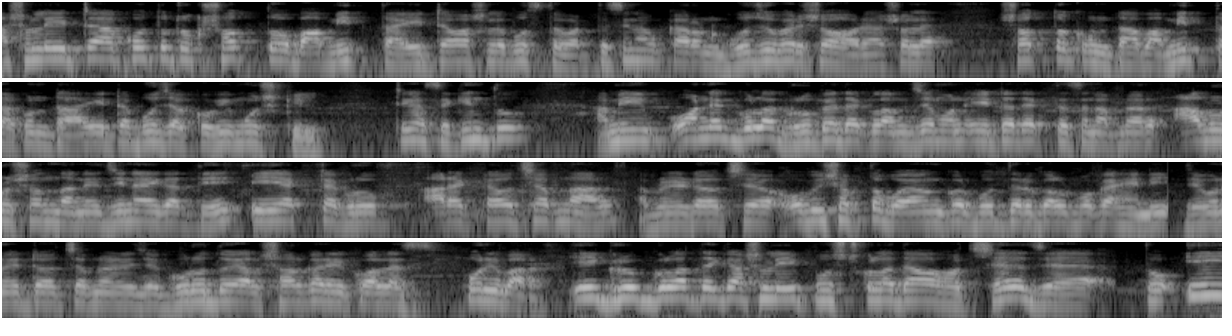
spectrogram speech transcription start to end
আসলে এটা কতটুকু সত্য বা মিথ্যা এটা আসলে বুঝতে পারতেছি না। কারণ গুজবের শহরে আসলে সত্য কোনটা বা মিথ্যা কোনটা, এটা বোঝা খুবই মুশকিল। ঠিক আছে? কিন্তু আমি অনেকগুলা গ্রুপে দেখলাম, যেমন এটা দেখতেছেন আপনার আলুর সন্ধানে জিনাইগাতি এই একটা গ্রুপ আর একটা হচ্ছে আপনার আপনার এটা হচ্ছে অভিশপ্ত ভয়ঙ্কর বুদ্ধের গল্প কাহিনী যেমন এটা হচ্ছে আপনার এই যে গুরুদয়াল সরকারি কলেজ পরিবার। এই গ্রুপগুলো থেকে আসলে এই পোস্টগুলো দেওয়া হচ্ছে যে, তো এই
